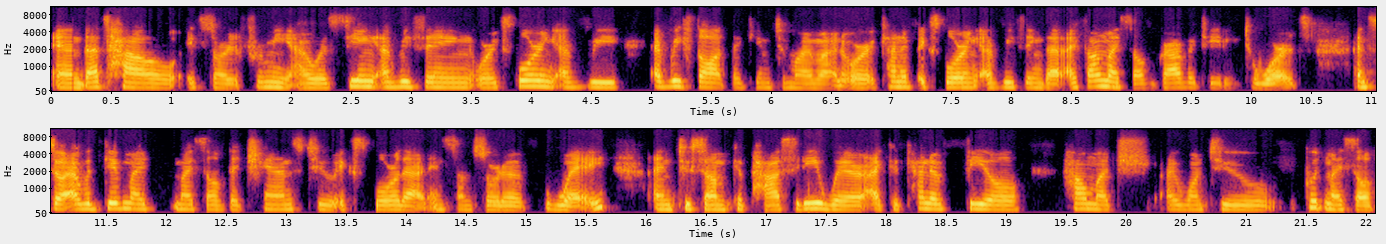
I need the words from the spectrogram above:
and that's how it started for me i was seeing everything or exploring every every thought that came to my mind or kind of exploring everything that i found myself gravitating towards. And so i would give my myself the chance to explore that in some sort of way and to some capacity where i could kind of feel how much i want to put myself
